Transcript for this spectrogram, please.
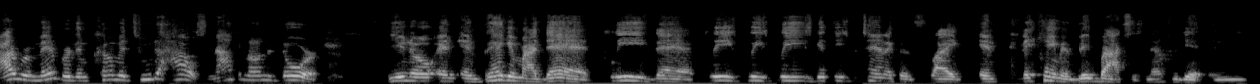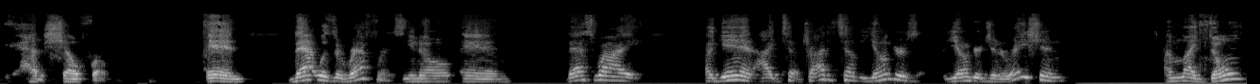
I remember them coming to the house, knocking on the door, you know, and, and begging my dad, please, dad, please, please, please get these Britannicas. Like, and they came in big boxes, never forget, and had a shelf of them. And that was the reference, you know, and that's why, again, I t- try to tell the younger younger generation, I'm like, don't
